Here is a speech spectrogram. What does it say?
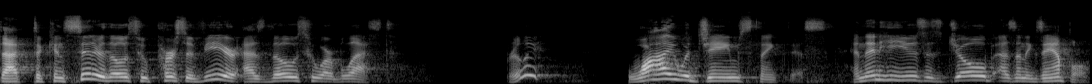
that to consider those who persevere as those who are blessed. Really? Why would James think this? And then he uses Job as an example.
